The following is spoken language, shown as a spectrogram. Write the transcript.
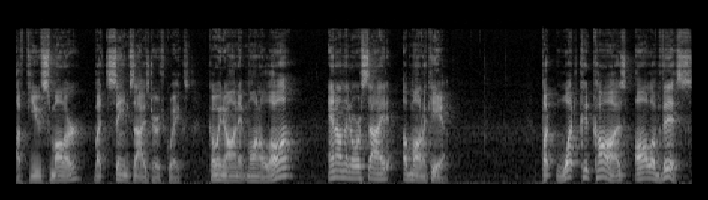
A few smaller, but same sized earthquakes going on at Mauna Loa and on the north side of Mauna Kea. But what could cause all of this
